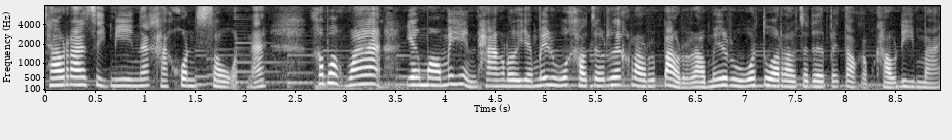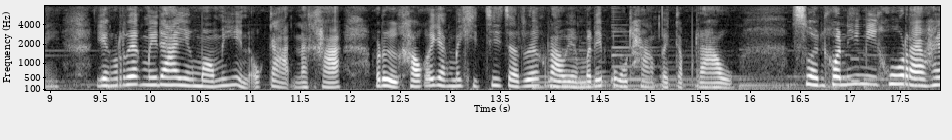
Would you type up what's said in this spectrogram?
ชาวราศีมีนนะคะ คนโสดนะเขาบอกว่ายังมองไม่เห็นทางเลย ยังไม่รู้ว่าเขาจะเลือกเราหรือเปล่าหรือเราไม่รู้ว่าตัวเราจะเดินไปต่อกับเขาดีไหม ยังเลือกไม่ได้ยังมองไม่เห็นโอกาสนะคะ หรือเขาก็ยังไม่คิดที่จะเลือกเรายังไม่ได้ปูทางไปกับเราส่วนคนที่มีคู่แล้วให้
